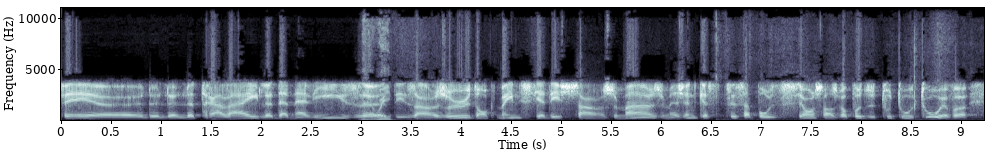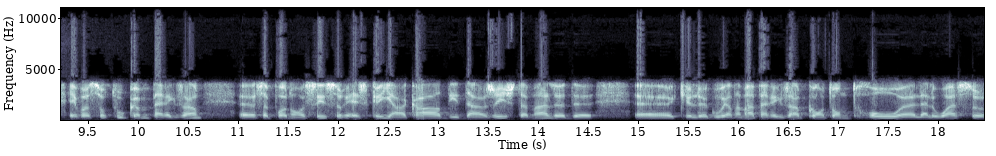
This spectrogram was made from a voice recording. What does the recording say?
fait euh, le, travail d'analyse ben des enjeux. Donc, même s'il y a des changements, j'imagine que sa position ne changera pas du tout, tout, tout. Elle va, elle va surtout, comme par exemple, se prononcer sur est-ce qu'il y a encore des dangers justement là de que le gouvernement, par exemple, contourne trop la loi sur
